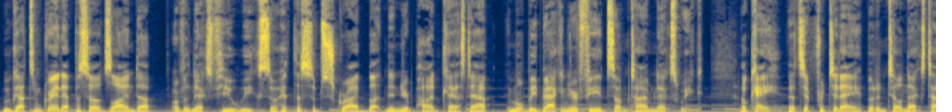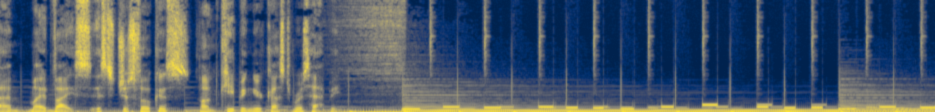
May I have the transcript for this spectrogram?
we've got some great episodes lined up over the next few weeks. So hit the subscribe button in your podcast app, and we'll be back in your feed sometime next week. Okay, that's it for today. But until next time, my advice is to just focus on keeping your customers happy. Thank you.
